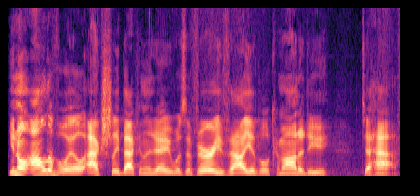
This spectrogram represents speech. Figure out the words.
You know, olive oil actually back in the day was a very valuable commodity to have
